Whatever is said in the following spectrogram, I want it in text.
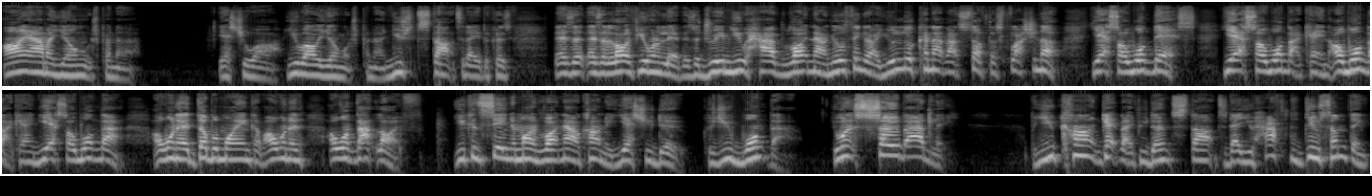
I am a young entrepreneur. Yes, you are. You are a young entrepreneur, and you should start today because there's a there's a life you want to live. There's a dream you have right now, and you're thinking about. It. You're looking at that stuff that's flashing up. Yes, I want this. Yes, I want that Kane. I want that Kane. Yes, I want that. I want to double my income. I want to. I want that life. You can see in your mind right now, can't you? Yes, you do, because you want that. You want it so badly. But you can't get that if you don't start today. You have to do something.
